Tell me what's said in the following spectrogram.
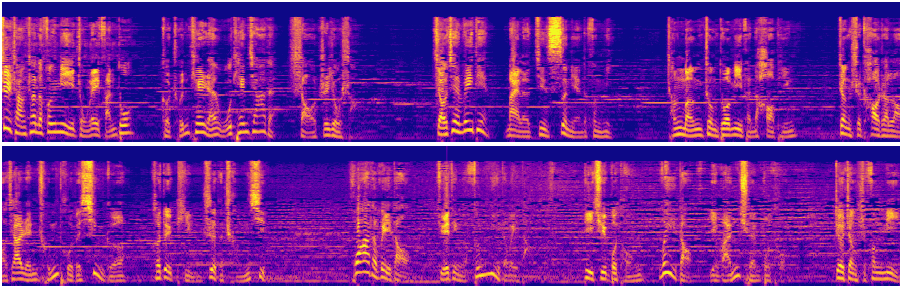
市场上的蜂蜜种类繁多，可纯天然无添加的少之又少。小健微店卖了近四年的蜂蜜，承蒙众多蜜粉的好评，正是靠着老家人淳朴的性格和对品质的诚信。花的味道决定了蜂蜜的味道，地区不同，味道也完全不同。这正是蜂蜜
